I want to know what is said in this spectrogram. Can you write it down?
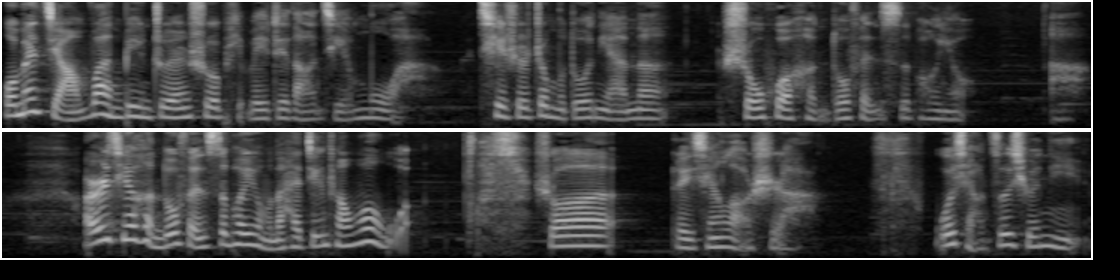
我们讲《万病之源说脾胃》这档节目啊，其实这么多年呢，收获很多粉丝朋友啊，而且很多粉丝朋友们呢还经常问我，说李晴老师啊，我想咨询你，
